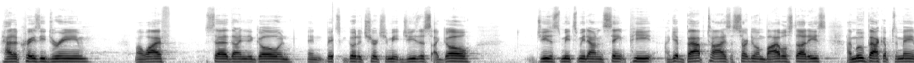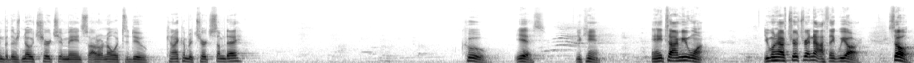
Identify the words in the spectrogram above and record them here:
had a crazy dream. My wife said that I need to go and, and basically go to church and meet Jesus. I go. Jesus meets me down in St. Pete. I get baptized. I start doing Bible studies. I move back up to Maine, but there's no church in Maine, so I don't know what to do. Can I come to church someday? Cool. Yes, you can. Anytime you want. You want to have church right now? I think we are. So,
